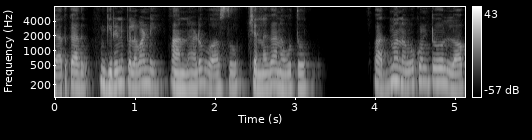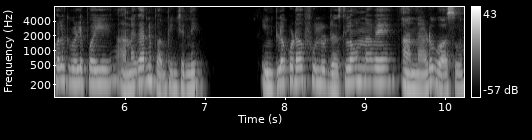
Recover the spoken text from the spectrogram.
చేత కాదు. గిరిని పిలవండి అన్నాడు వాసు చిన్నగా నవ్వుతూ. పద్మ నవ్వుకుంటూ లోపలికి వెళ్ళిపోయి అన్నగారిని పంపించింది. ఇంట్లో కూడా ఫుల్ డ్రెస్లో ఉన్నావే అన్నాడు వాసు.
